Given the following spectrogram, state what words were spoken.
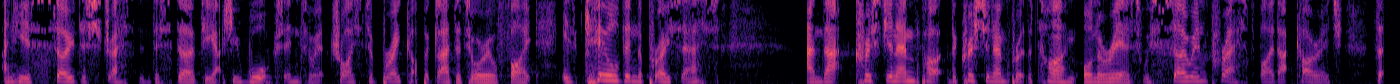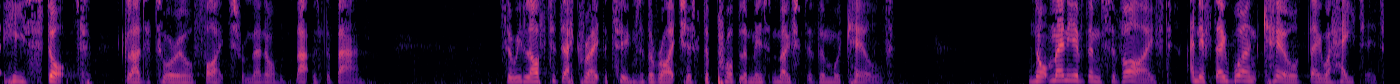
And he is so distressed and disturbed, he actually walks into it, tries to break up a gladiatorial fight, is killed in the process, and that Christian emperor, the Christian emperor at the time, Honorius, was so impressed by that courage that he stopped gladiatorial fights from then on. That was the ban. So we love to decorate the tombs of the righteous. The problem is most of them were killed. Not many of them survived, and if they weren't killed, they were hated.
